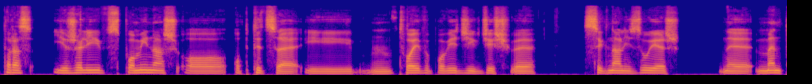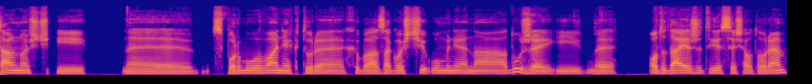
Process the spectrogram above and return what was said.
Teraz, jeżeli wspominasz o optyce i mm, Twojej wypowiedzi gdzieś e, sygnalizujesz e, mentalność i e, sformułowanie, które chyba zagości u mnie na dłużej i oddaje, że Ty jesteś autorem,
